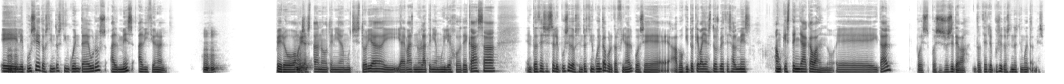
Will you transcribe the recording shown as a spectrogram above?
Eh, le puse 250 euros al mes adicional. Pero vamos, esta no tenía mucha historia y, además no la tenía muy lejos de casa. Entonces eso le puse 250 porque al final, pues eh, a poquito que vayas dos veces al mes, aunque estén ya acabando y tal, pues, pues eso se te va. Entonces le puse 250 al mes.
